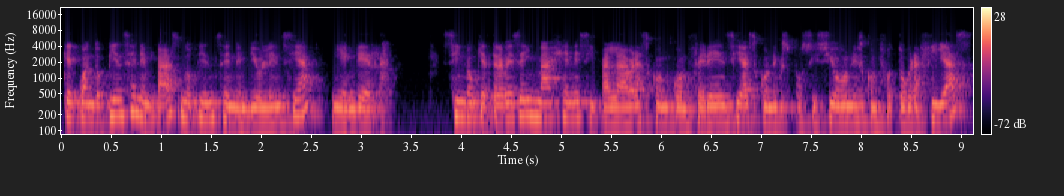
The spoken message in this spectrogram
que cuando piensen en paz no piensen en violencia ni en guerra, sino que a través de imágenes y palabras, con conferencias, con exposiciones, con fotografías,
